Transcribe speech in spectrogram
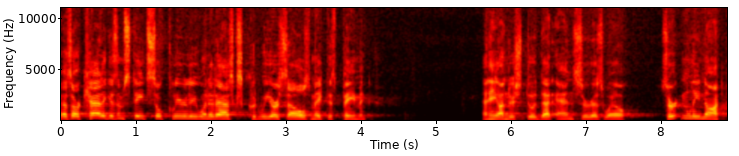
as our catechism states so clearly when it asks, Could we ourselves make this payment? And he understood that answer as well. Certainly not.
